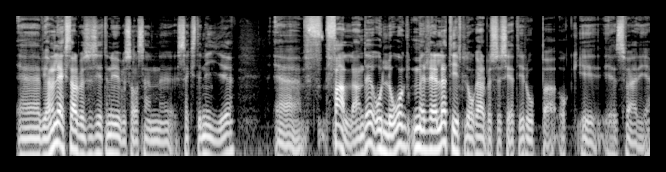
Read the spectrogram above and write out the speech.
Eh, vi har den lägsta arbetslösheten i USA sedan eh, 69. Eh, fallande och låg, med relativt låg arbetslöshet i Europa och i, i Sverige.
